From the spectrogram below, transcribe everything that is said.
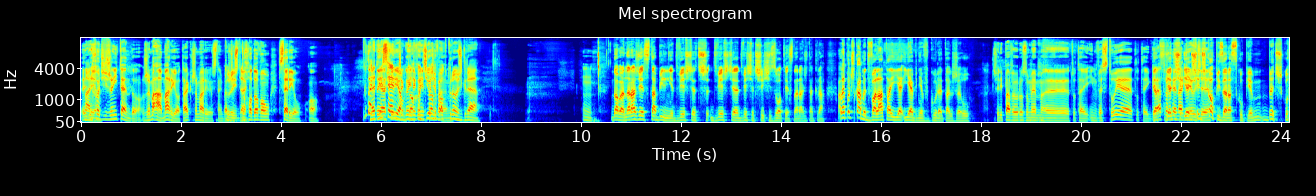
E, Mario. Chodzi, że Nintendo, że ma, a Mario, tak? Że Mario jest najbardziej Któryś tak. dochodową serią, o. No Nawet no nie ja się serią, to innego nie chodziło chyba o którąś grę. Dobra, na razie jest stabilnie. 200, 200, 230 zł jest na razie ta gra. Ale poczekamy dwa lata i je- jebnie w górę, także... U. Czyli Paweł, rozumiem, e, tutaj inwestuje, tutaj gra Ja, trochę ja, na dziesię- ja giełdzie. 10 kopii zaraz skupię, byczku.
